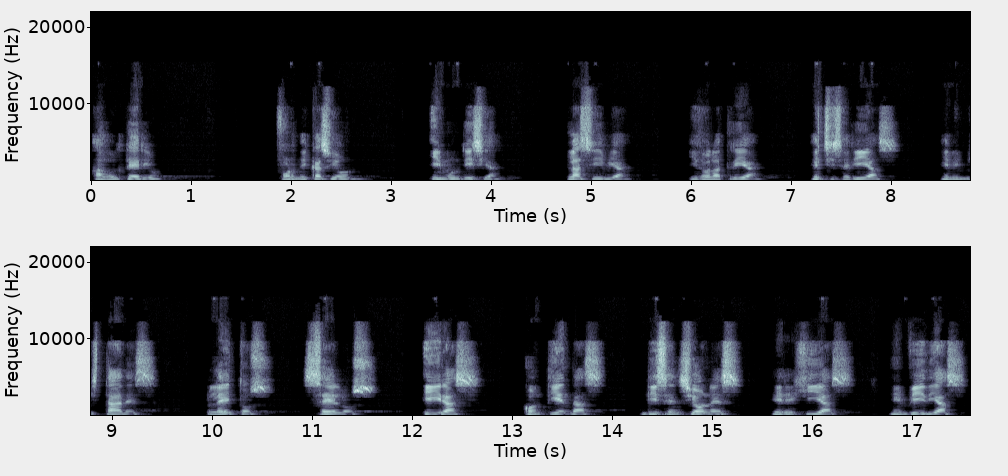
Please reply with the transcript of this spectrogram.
Adulterio, fornicación, inmundicia, lascivia, idolatría, hechicerías, enemistades, pleitos, celos, iras, contiendas, disensiones, herejías, envidias,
